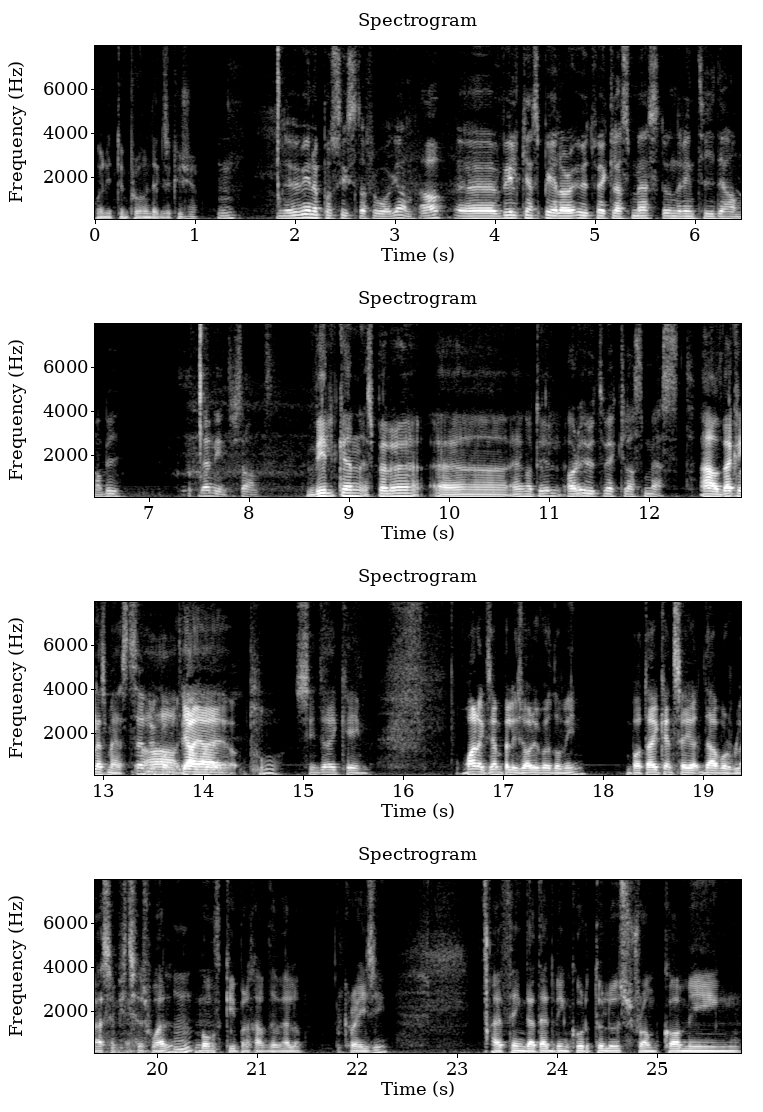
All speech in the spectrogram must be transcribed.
we need to improve in the execution. Nu är vi inne på sista frågan. Ja, Eh, vilken spelare har utvecklats mest under din tid i Hammarby? den är intressant. Vilken spelare, uh, en gång till? Har utvecklats mest? Ah, utvecklas mest. Sen Ah, ja, ja, ja. Puh, Since I came. One example is Oliver Dovin, but I can say Davor Blažević as well. Mm. Both keepers have developed crazy. I think that Edvin Kurtulus from coming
